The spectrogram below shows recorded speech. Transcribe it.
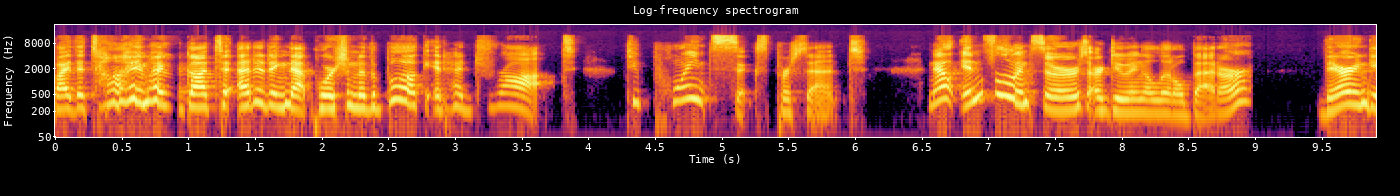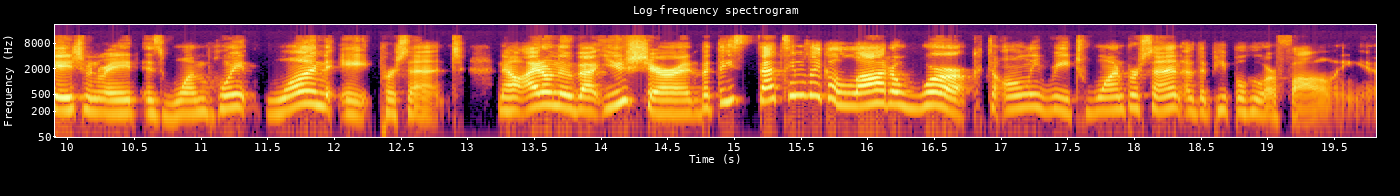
by the time I got to editing that portion of the book, it had dropped to 0.6%. Now, influencers are doing a little better. Their engagement rate is 1.18%. Now, I don't know about you, Sharon, but these that seems like a lot of work to only reach 1% of the people who are following you.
